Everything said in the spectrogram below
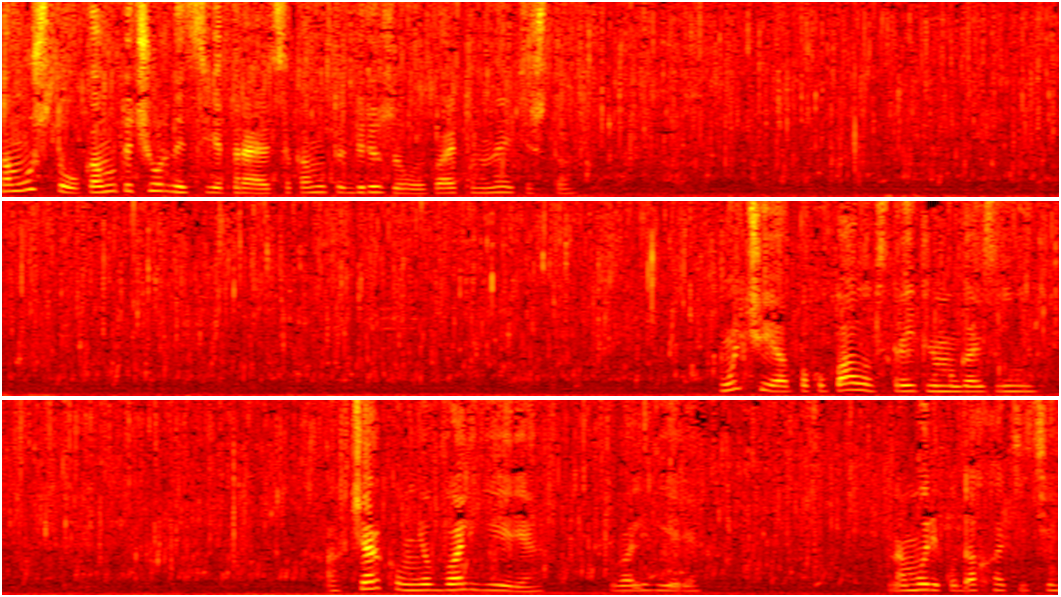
Кому что? Кому-то черный цвет нравится, кому-то бирюзовый. Поэтому, знаете что? Мульчу я покупала в строительном магазине. Овчарка у меня в вольере. В вольере. На море куда хотите.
